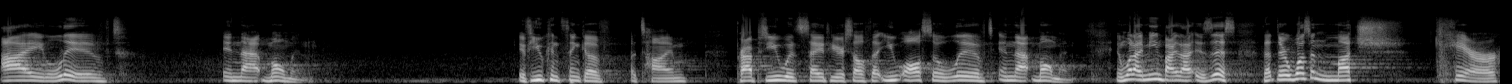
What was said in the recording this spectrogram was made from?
I lived in that moment. If you can think of a time, perhaps you would say to yourself that you also lived in that moment. And what I mean by that is this that there wasn't much care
